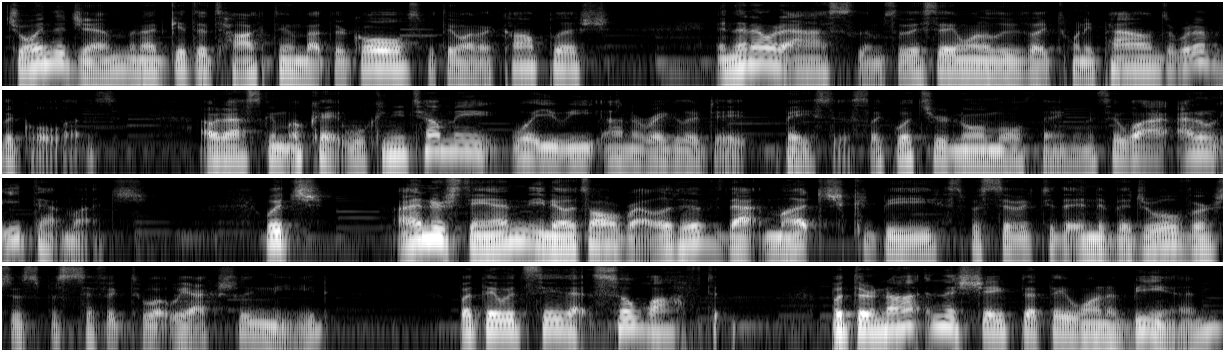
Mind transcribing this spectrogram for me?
join the gym and I'd get to talk to them about their goals, what they want to accomplish. And then I would ask them, so they say they want to lose like 20 pounds or whatever the goal is. I would ask them, okay, well, can you tell me what you eat on a regular day basis? Like, what's your normal thing? And they say, well, I, I don't eat that much, which I understand, you know, it's all relative. That much could be specific to the individual versus specific to what we actually need. But they would say that so often. but they're not in the shape that they want to be in.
